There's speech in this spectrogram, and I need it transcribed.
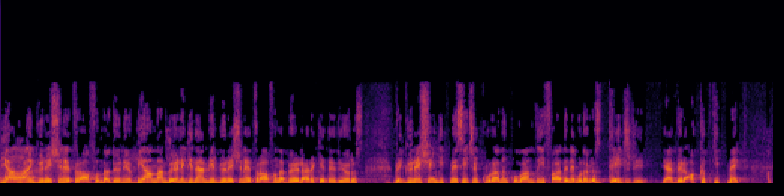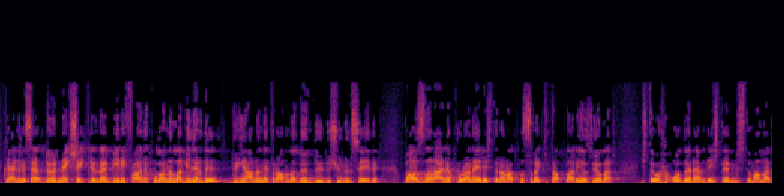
bir yandan güneşin etrafında dönüyor, bir yandan böyle giden bir güneşin etrafında böyle hareket ediyoruz. Ve güneşin gitmesi için Kur'an'ın kullandığı ifade ne burada biliyorsunuz? Tecri. Yani böyle akıp gitmek. Yani mesela dönmek şeklinde bir ifade kullanılabilirdi. Dünyanın etrafında döndüğü düşünülseydi. Bazıları hala Kur'an'ı eleştiren aklı sıra kitaplar yazıyorlar. İşte o dönemde işte Müslümanlar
